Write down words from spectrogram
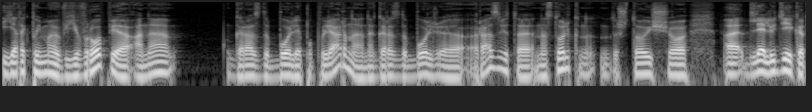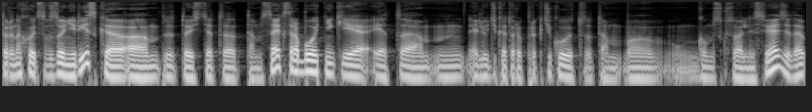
И я так понимаю, в Европе она гораздо более популярна, она гораздо более развита, настолько, что еще а, для людей, которые находятся в зоне риска, то есть это там секс-работники, это люди, которые практикуют там э, гомосексуальные связи, да,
